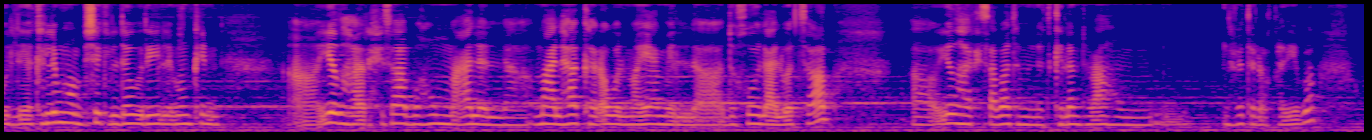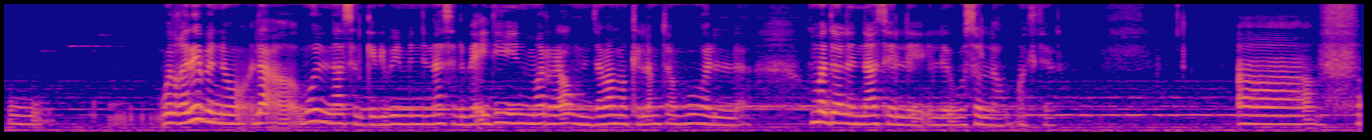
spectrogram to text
واللي أكلمهم بشكل دوري اللي ممكن آه، يظهر حسابهم على مع الهاكر أول ما يعمل آه، دخول على الواتساب آه، يظهر حساباتهم إنه تكلمت معاهم الفترة القريبة و والغريب إنه لا مو الناس القريبين مني الناس اللي بعيدين مرة ومن زمان ما كلمتهم هو. هم دول الناس اللي اللي وصل لهم أكثر آه ف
